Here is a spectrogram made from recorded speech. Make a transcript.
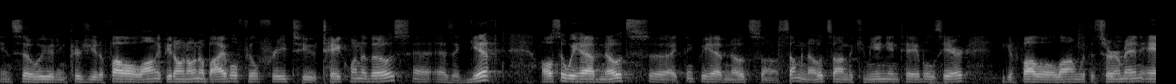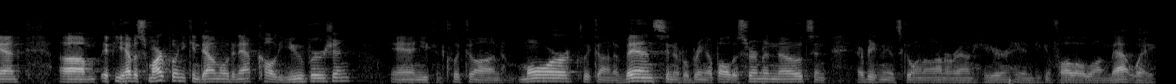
And so we would encourage you to follow along. If you don't own a Bible, feel free to take one of those uh, as a gift. Also, we have notes. Uh, I think we have notes, uh, some notes on the communion tables here. You can follow along with the sermon. And um, if you have a smartphone, you can download an app called YouVersion and you can click on more, click on events, and it'll bring up all the sermon notes and everything that's going on around here, and you can follow along that way.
